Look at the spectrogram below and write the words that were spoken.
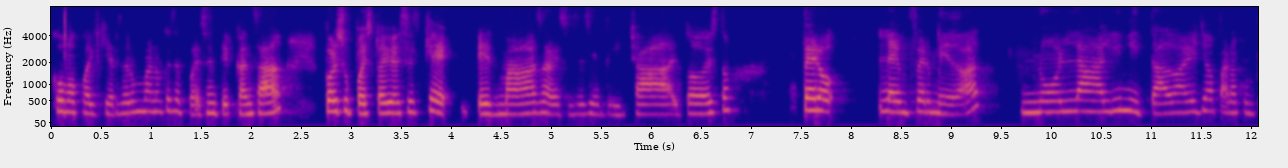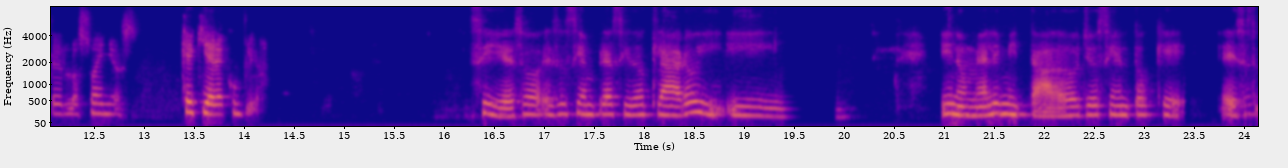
como cualquier ser humano que se puede sentir cansada. Por supuesto, hay veces que es más, a veces se siente hinchada y todo esto, pero la enfermedad no la ha limitado a ella para cumplir los sueños que quiere cumplir. Sí, eso, eso siempre ha sido claro y, y, no me ha limitado. Yo siento que esa,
